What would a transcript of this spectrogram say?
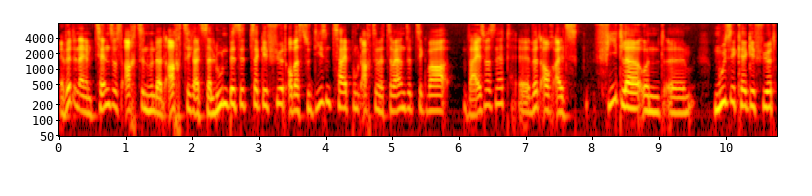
Er wird in einem Zensus 1880 als Saloonbesitzer geführt. Ob es zu diesem Zeitpunkt 1872 war, weiß man es nicht. Er wird auch als Fiedler und äh, Musiker geführt.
